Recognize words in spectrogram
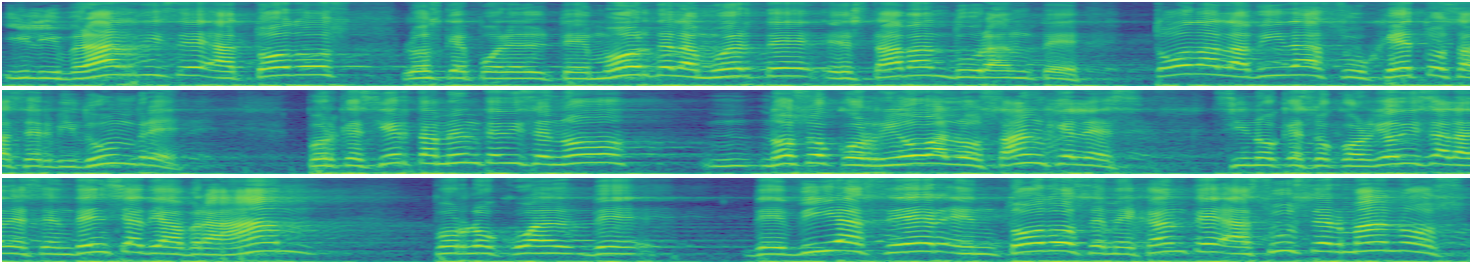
y librar, dice, a todos los que por el temor de la muerte estaban durante toda la vida sujetos a servidumbre. Porque ciertamente dice, no no socorrió a los ángeles, sino que socorrió, dice, a la descendencia de Abraham, por lo cual debía ser en todo semejante a sus hermanos,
